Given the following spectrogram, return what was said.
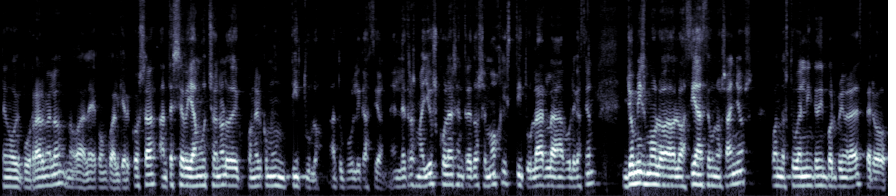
tengo que currármelo, no vale con cualquier cosa. Antes se veía mucho, ¿no? Lo de poner como un título a tu publicación, en letras mayúsculas, entre dos emojis, titular la publicación. Yo mismo lo, lo hacía hace unos años cuando estuve en LinkedIn por primera vez, pero,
